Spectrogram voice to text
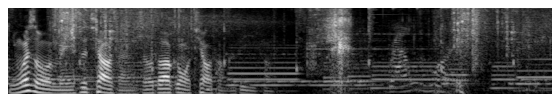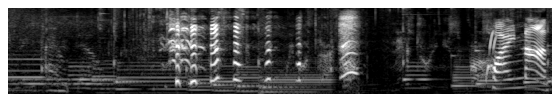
你为什么每一次跳伞的时候都要跟我跳同个地方？Why not？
